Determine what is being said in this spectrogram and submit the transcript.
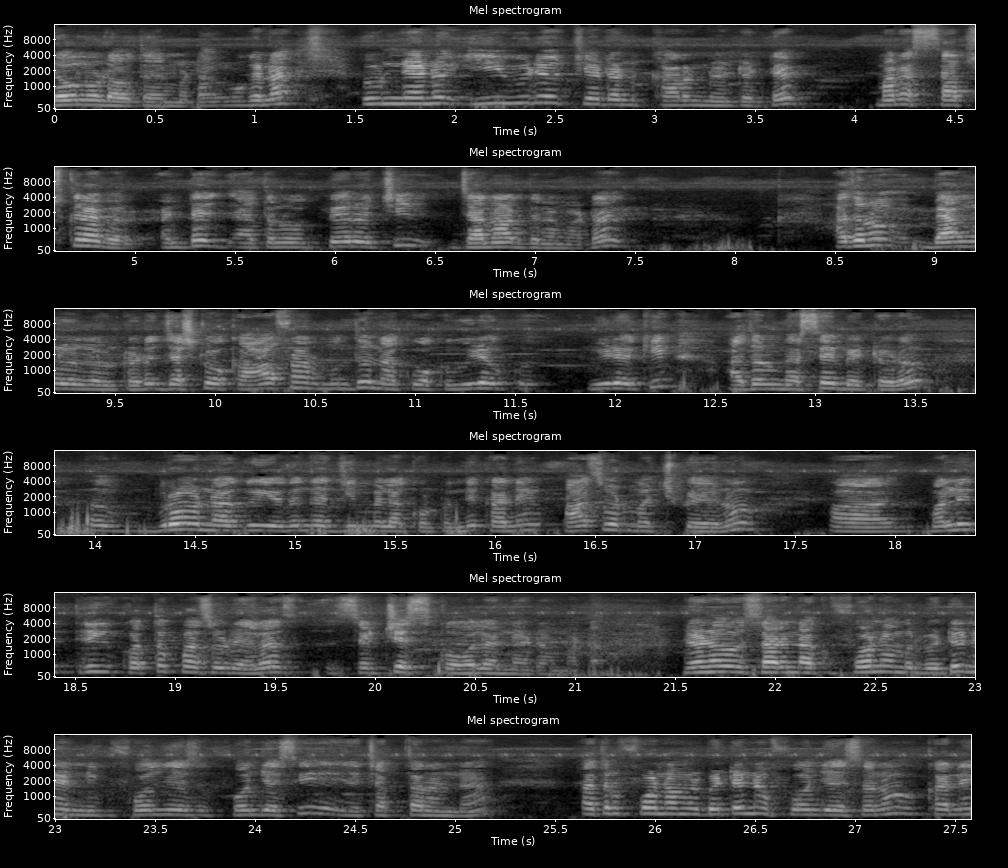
డౌన్లోడ్ అవుతాయి అనమాట ఓకేనా? ఇప్పుడు నేను ఈ వీడియో చేయడానికి కారణం ఏంటంటే మన సబ్స్క్రైబర్ అంటే అతను పేరు వచ్చి జనార్దన్ అనమాట అతను బెంగళూరులో ఉంటాడు. జస్ట్ ఒక హాఫ్ అన్ అవర్ ముందు నాకు ఒక వీడియో వీడియోకి అతను మెసేజ్ పెట్టాడు. బ్రో నాకు ఈ విధంగా జీమెయిల్ అకౌంట్ ఉంది కానీ పాస్వర్డ్ మర్చిపోయాను. మళ్ళీ తిరిగి కొత్త పాస్వర్డ్ ఎలా సెట్ చేసుకోవాలి? అన్నాడు అనమాట నేను సరే నాకు ఫోన్ నెంబర్ పెట్టి నేను నీకు ఫోన్ చేసి ఫోన్ చేసి చెప్తానన్నా. అతను ఫోన్ నెంబర్ పెట్టి నేను ఫోన్ చేశాను కానీ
